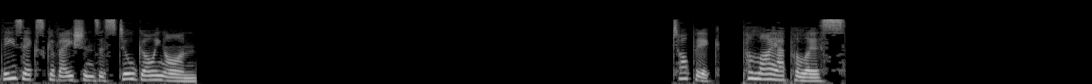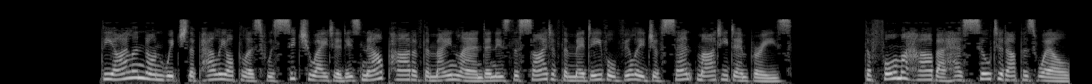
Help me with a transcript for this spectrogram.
These excavations are still going on. Topic: Palaiapolis The island on which the Palaiapolis was situated is now part of the mainland and is the site of the medieval village of Sant Martí d'Empúries. The former harbour has silted up as well.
